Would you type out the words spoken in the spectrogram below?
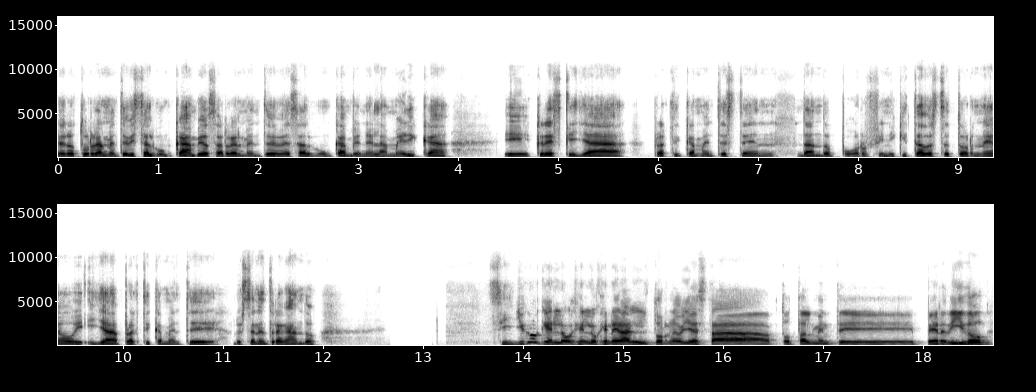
pero tú realmente viste algún cambio, o sea, realmente ves algún cambio en el América, eh, ¿crees que ya prácticamente estén dando por finiquitado este torneo y, ya prácticamente lo estén entregando? Sí, yo creo que en lo, en lo, general el torneo ya está totalmente perdido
